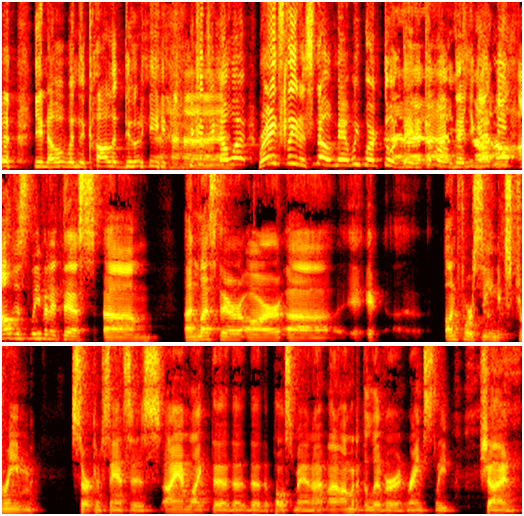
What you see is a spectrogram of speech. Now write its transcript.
you know, when the Call of Duty, because you know what, rain, sleet, or snow, man, we work through it, baby. Come on, man, you got I'll, me. I'll, I'll, just leave it at this. Um, unless there are uh, unforeseen extreme circumstances. I am like the the the, the postman. I'm I'm going to deliver in rain, sleet, shine,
